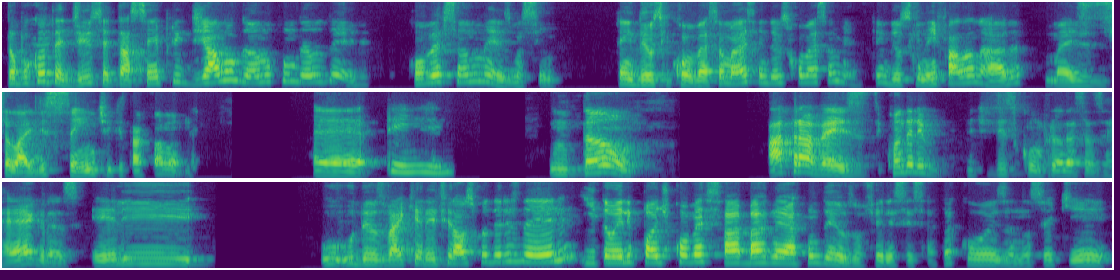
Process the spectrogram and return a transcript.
Então, por conta disso, ele está sempre dialogando com Deus dele, conversando mesmo, assim. Tem Deus que conversa mais, tem Deus que conversa menos. Tem Deus que nem fala nada, mas, sei lá, ele sente que está falando. Entendi. Então, através, quando ele descumpre uma dessas regras, ele o, o Deus vai querer tirar os poderes dele, então ele pode conversar, barganhar com Deus, oferecer certa coisa, não sei o quê.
